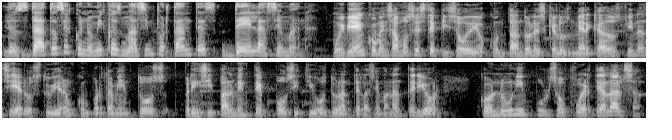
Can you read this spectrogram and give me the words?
Los datos económicos más importantes de la semana. Muy bien, comenzamos este episodio contándoles que los mercados financieros tuvieron comportamientos principalmente positivos durante la semana anterior con un impulso fuerte al alza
